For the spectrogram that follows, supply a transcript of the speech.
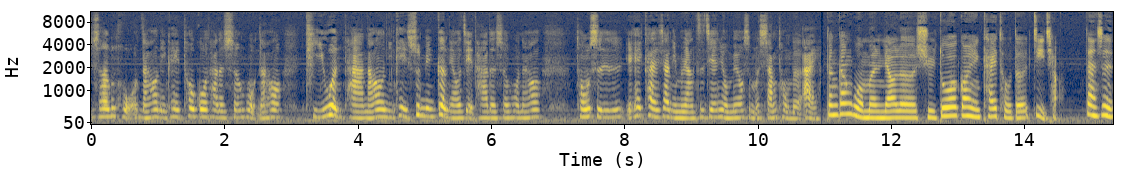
生活，然后你可以透过他的生活，然后提问他，然后你可以顺便更了解他的生活，然后同时也可以看一下你们俩之间有没有什么相同的爱。刚刚我们聊了许多关于开头的技巧，但是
